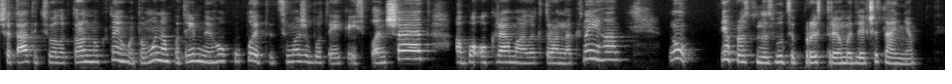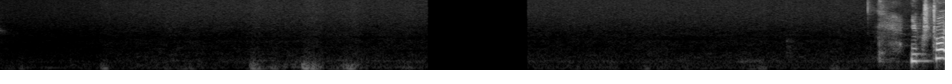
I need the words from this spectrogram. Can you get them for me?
читати цю електронну книгу, тому нам потрібно його купити. Це може бути якийсь планшет або окрема електронна книга. Ну, я просто назву це пристроями для читання. Якщо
